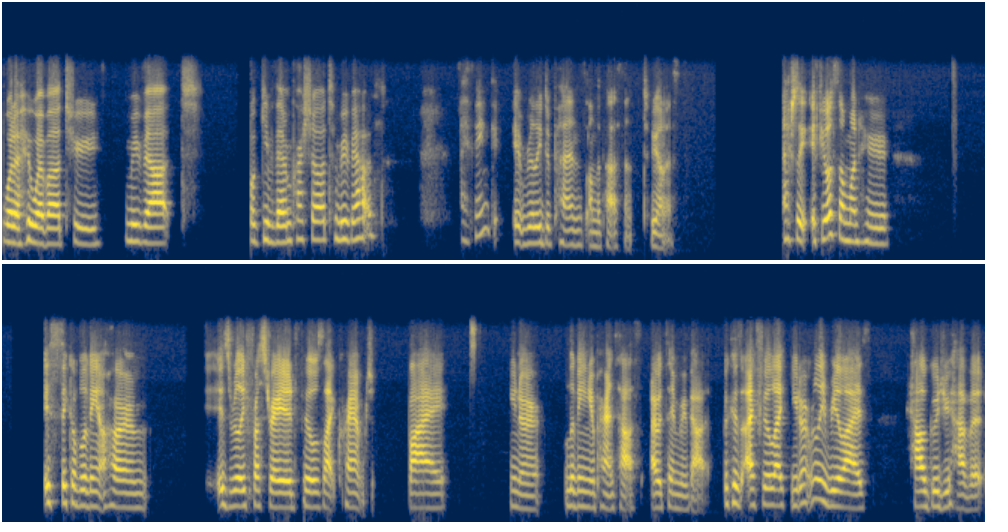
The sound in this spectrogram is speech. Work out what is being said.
what whoever to move out or give them pressure to move out? I think it really depends on the person, to be honest. Actually, if you're someone who is sick of living at home, is really frustrated, feels like cramped by, you know, living in your parents' house, I would say move out because I feel like you don't really realize how good you have it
